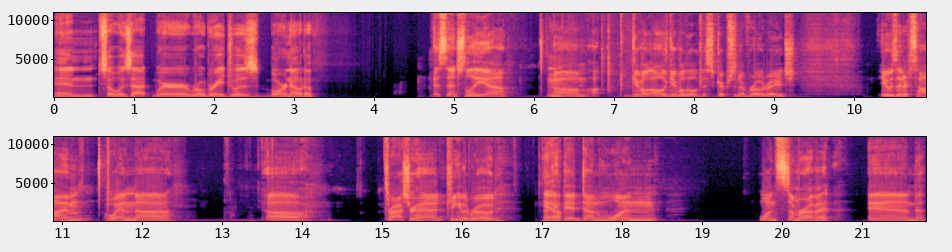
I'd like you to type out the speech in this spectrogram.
and so was that where Road Rage was born out of? Essentially, yeah. Um, I'll give a, I'll give a little description of Road Rage. It was at a time when uh, uh, Thrasher had King of the Road. I think they had done one one summer of it, and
